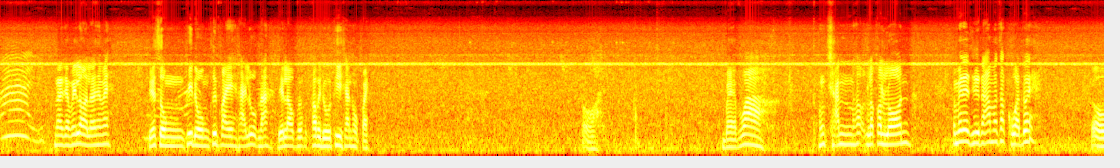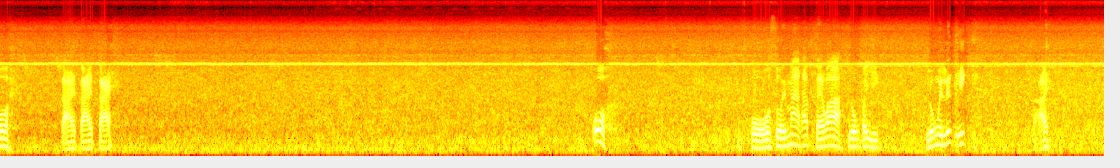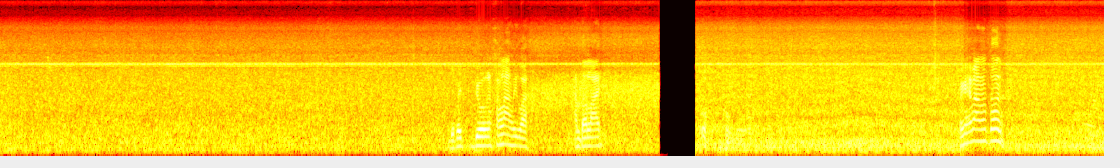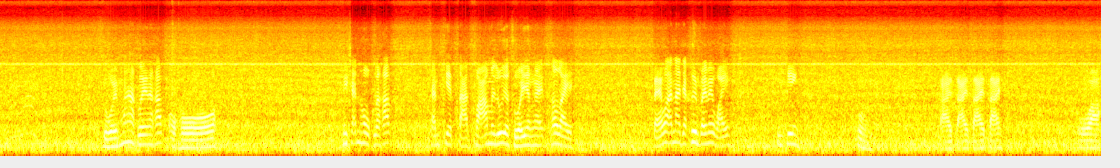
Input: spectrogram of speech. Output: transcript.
ไม่น่าจะไม่รอดแล้วใช่ไหมเดี๋ยวส่งพี่โดงขึ้นไปถ่ายรูปนะ เดี๋ยวเราเข้าไปดูที่ชั้น6ไป โอ้ยแบบว่าทั้งชันครับแล้วก็ร้อน ไม่ได้ถือน้ำมาสักขวดด้วย โอ้ยตายตายตายโอ้ โหสวยมากครับ แต่ว่าลงไปอีก ลงไปลึกอีกตายเดี๋ยวไปดูกันข้างล่างดีกว่า อันตรายโอ้โหเป็นไงบ้างน้องต้น สวยมากเลยนะครับ โอ้โห นี่ชั้นหกแล้วครับ ชั้นเจ็ดตาดฟ้าไม่รู้จะสวยยังไง เท่าไหร่ แต่ว่าน่าจะขึ้นไปไม่ไหว จริงๆโอ้ตายตายตายตายว้า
